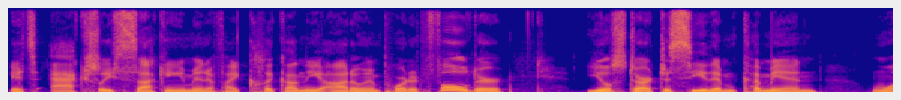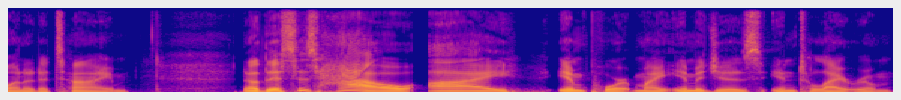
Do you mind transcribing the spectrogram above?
it's actually sucking them in. If I click on the auto imported folder, you'll start to see them come in one at a time. Now this is how I import my images into Lightroom.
